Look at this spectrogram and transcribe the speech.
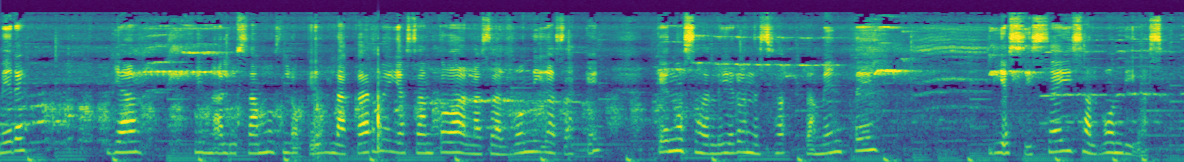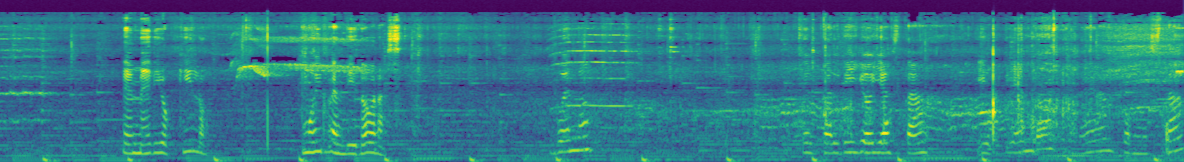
Miren ya finalizamos lo que es la carne ya están todas las albóndigas aquí que nos salieron exactamente 16 albóndigas de medio kilo muy rendidoras. Bueno el caldillo ya está hirviendo vean cómo está.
